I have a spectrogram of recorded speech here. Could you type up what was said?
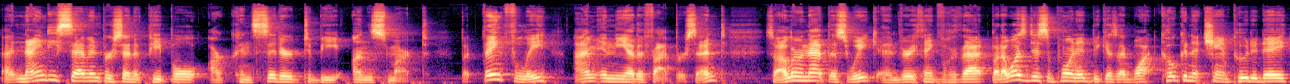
uh, 97% of people are considered to be unsmart. But thankfully, I'm in the other 5%. So I learned that this week and very thankful for that. But I was disappointed because I bought coconut shampoo today.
